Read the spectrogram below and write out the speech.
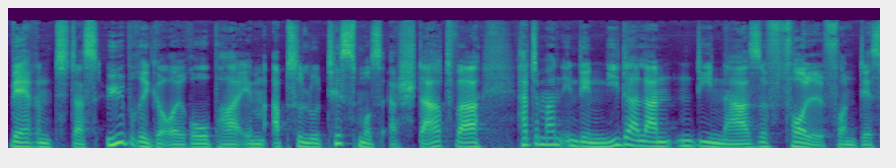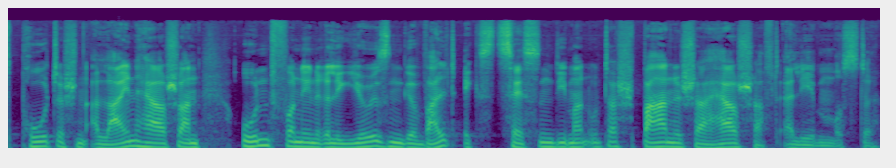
Während das übrige Europa im Absolutismus erstarrt war, hatte man in den Niederlanden die Nase voll von despotischen Alleinherrschern und von den religiösen Gewaltexzessen, die man unter spanischer Herrschaft erleben musste.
